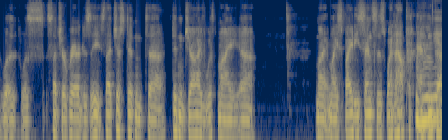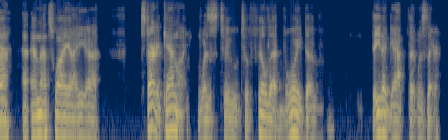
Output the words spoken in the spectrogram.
was was such a rare disease that just didn't uh, didn't jive with my uh, my my spidey senses went up, Mhm, and yeah. uh, and that's why I uh, started CanLyme was to to fill that void of data gap that was there.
